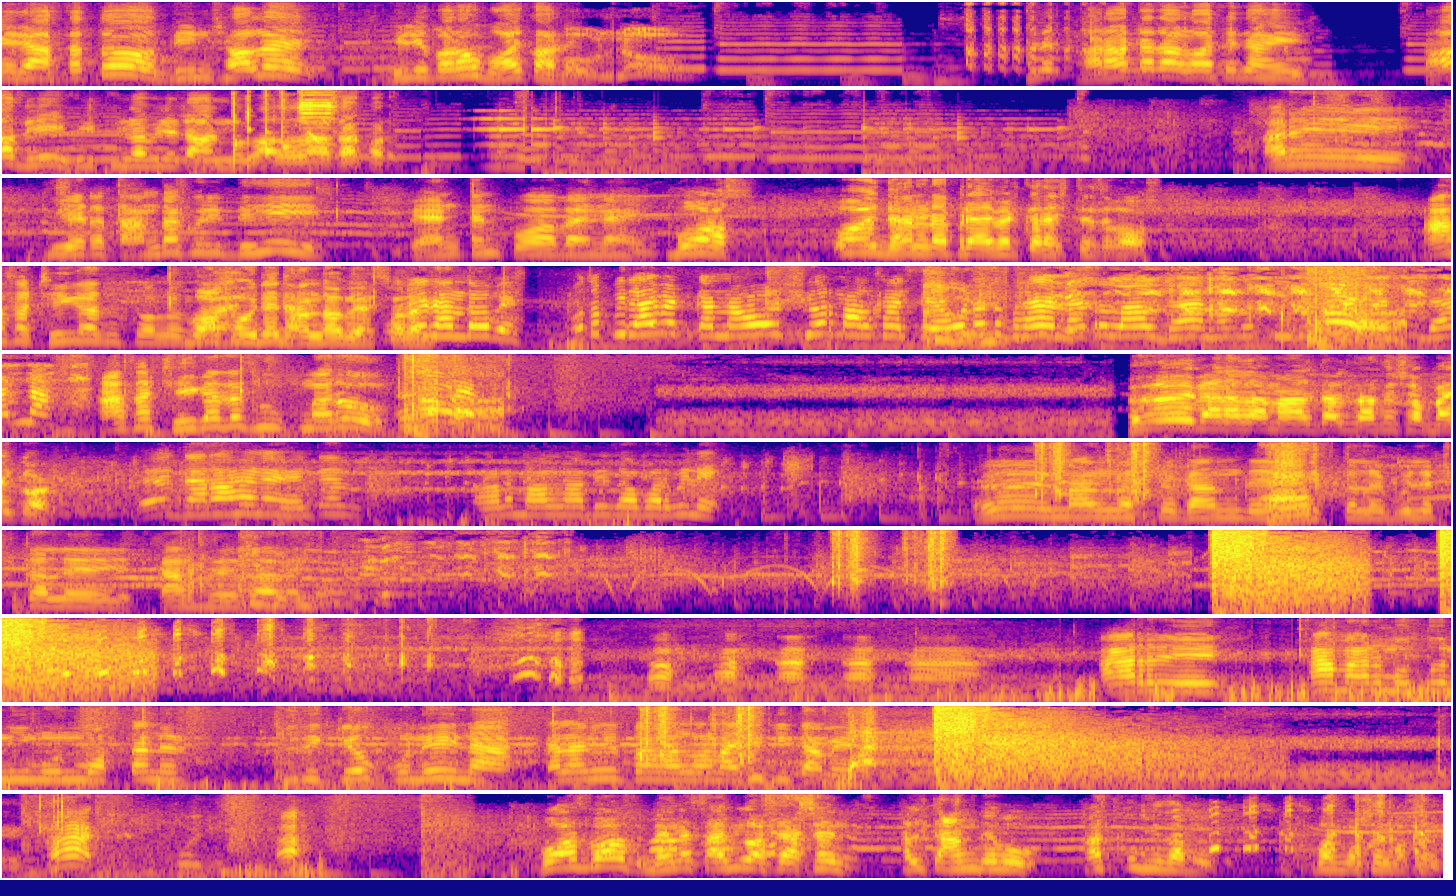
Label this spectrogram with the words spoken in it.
এই রাস্তা তো দিন সালে দিলি পরেও ভয় করে। মানে খারা টারা লছে নাহি তা দি বিসমিল্লাহ বিলে আনব আল্লাহ আদা করে। আরে তুই একটা দান্দা করে দিহি ব্যান ট্যান পাওয়া যায় নাই। বস ওই ধানটা প্রাইভেট করে আসতেছে বস। আচ্ছা ঠিক আছে চলো বস। ওইটাই ধান দাও বেশ চলেন। ওটাই ধান্দা হবে। ও তো প্রাইভেট কার না ও শিওর মাল খাইছে। ওটা তো ভ্যান এটা লাল ভ্যান ওটা কি ভ্যান না। আচ্ছা ঠিক আছে চুপ মারো। এই বেড়ালা মাল টাল যাচ্ছে সব বাই কর। এ দাঁড়া হয় না এটা আমার মাল না দিয়ে যাওয়া পারবি না। এই মাল নষ্ট গান দে পিস্তলের বুলেট ফুটালে কাম হয়ে যাবে। না আরে, আমার মতো নিমন মস্তানের যদি কেউ কোনেই না, তাহলে আমি বাঙাল বানাইছি কি কামে? বস বস ভ্যানের চাবিও আছে, আসেন। খালি টান দেবো। আজ পুড়িয়ে যাব। বস, বসেন বসেন।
